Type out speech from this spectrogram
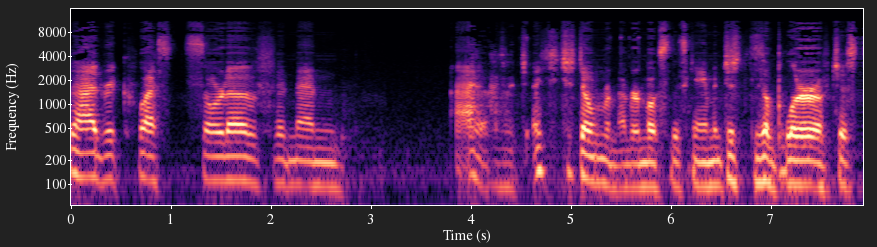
bad requests sort of, and then I, don't- I just don't remember most of this game. It just is a blur of just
